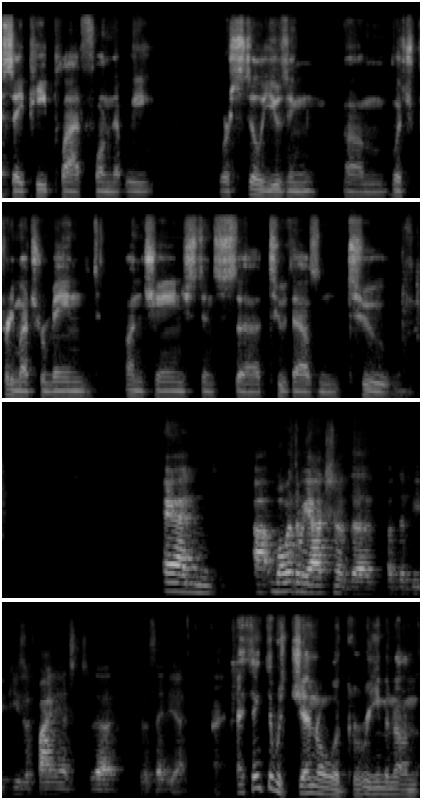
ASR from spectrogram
SAP platform that we were still using, um, which pretty much remained unchanged since uh, 2002. And uh, what was the reaction of the of the VPs of finance to the to this idea? I- I think there was general agreement on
